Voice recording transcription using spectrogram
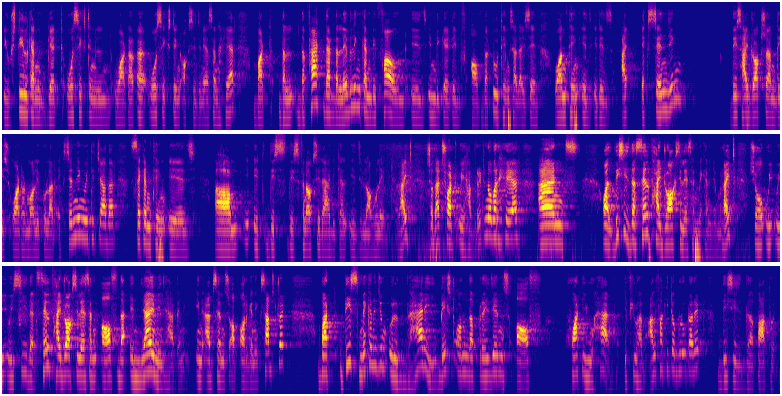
you still can get O16 water uh, O16 oxygenation here, but the, the fact that the leveling can be found is indicative of the two things as I said. One thing is it is uh, exchanging this hydroxide and this water molecule are exchanging with each other. Second thing is um, it, this, this phenoxy radical is long lived right. So, that is what we have written over here and well this is the self hydroxylation mechanism right. So, we, we, we see that self hydroxylation of the enzyme is happening in absence of organic substrate, but this mechanism will vary based on the presence of what you have. If you have alpha ketoglutarate this is the pathway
